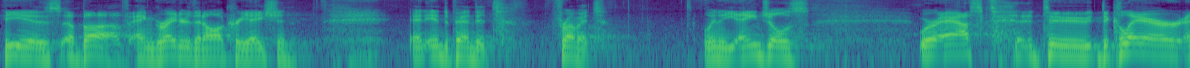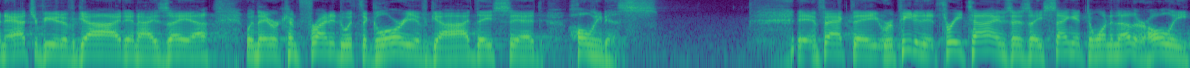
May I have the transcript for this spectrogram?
He is above and greater than all creation and independent from it. When the angels were asked to declare an attribute of God in Isaiah, when they were confronted with the glory of God, they said, Holiness. In fact, they repeated it three times as they sang it to one another Holy,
